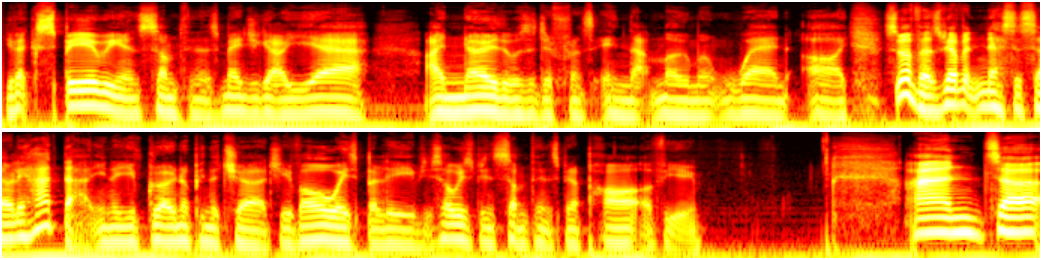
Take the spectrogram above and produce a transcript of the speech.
You've experienced something that's made you go, Yeah, I know there was a difference in that moment when I. Some of us, we haven't necessarily had that. You know, you've grown up in the church, you've always believed, it's always been something that's been a part of you. And, uh,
